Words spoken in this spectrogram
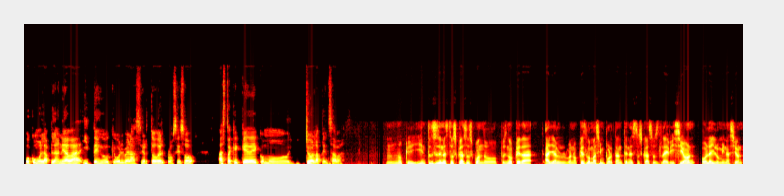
o como la planeaba y tengo que volver a hacer todo el proceso hasta que quede como yo la pensaba. Mm, ok, y entonces en estos casos cuando pues no queda, hay bueno, ¿qué es lo más importante en estos casos? ¿La edición o la iluminación?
